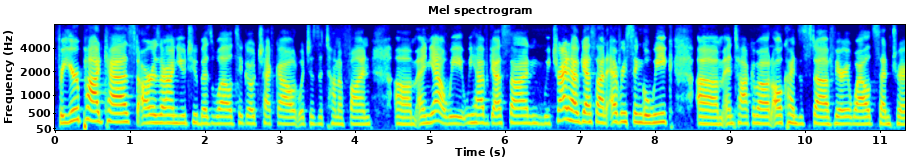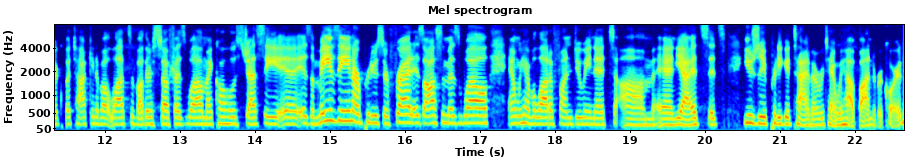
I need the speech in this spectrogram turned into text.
for your podcast. Ours are on YouTube as well to go check out, which is a ton of fun. Um, and yeah, we we have guests on. We try to have guests on every single week um, and talk about all kinds of stuff, very wild centric, but talking about lots of other stuff as well. My co-host Jesse is amazing. Our producer Fred is awesome as well, and we have a lot of fun doing it. Um, and yeah, it's it's usually a pretty good time every time we hop on to record.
